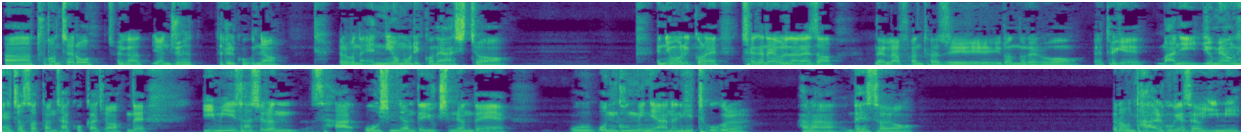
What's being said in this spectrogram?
아, 두 번째로 저희가 연주해 드릴 곡은요. 여러분 엔니오 모리코네 아시죠? 엔니오 모리코네 최근에 우리나라에서 넬라 판타지 이런 노래로 네, 되게 많이 유명해졌었던 작곡가죠. 근데 이미 사실은 4, 50년대, 60년대에 온 국민이 아는 히트곡을 하나 냈어요. 여러분 다 알고 계세요, 이미.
